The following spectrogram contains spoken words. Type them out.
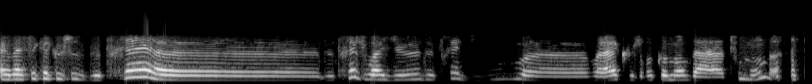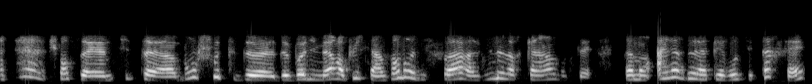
Ben, C'est quelque chose de très, euh, de très joyeux, de très voilà, que je recommande à tout le monde. je pense que c'est petite, un bon shoot de, de bonne humeur. En plus, c'est un vendredi soir à 19h15, donc c'est vraiment à l'heure de l'apéro, c'est parfait.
